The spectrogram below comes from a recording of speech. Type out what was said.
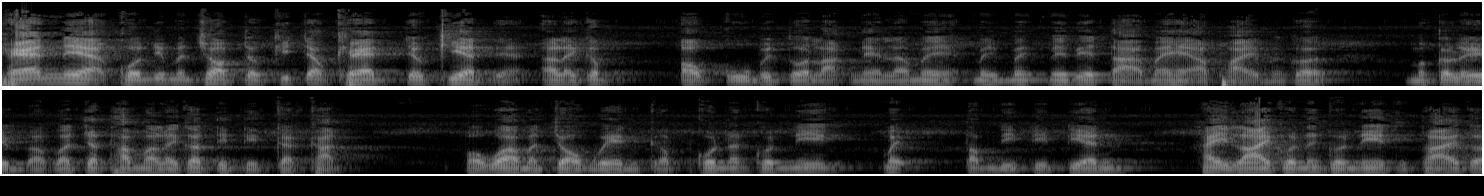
แค้นเนี่ย คนที่มันชอบเจ้าคิดเจ้าแค้นเจ้าเครียดเนี่ย อะไรก็เอากูเป็นตัวหลักเนี่ยแล้วไม่ไม่ไม่ไม่เมตตาไม่ให้อภัยมันก็มันก็เลยแบบว่าจะทำอะไรก็ติดติดขัดขัดเพราะว่ามันจองเวรกับคนนั้นคนนี้ไม่ตำหนิติเตียน ให้ร้ายคนนั้นคนนี้สุดท้ายก็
